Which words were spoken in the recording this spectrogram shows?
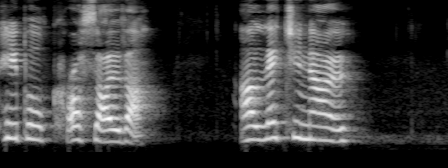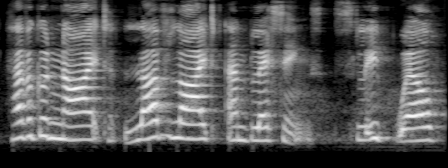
people cross over. I'll let you know. Have a good night. Love, light, and blessings. Sleep well.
